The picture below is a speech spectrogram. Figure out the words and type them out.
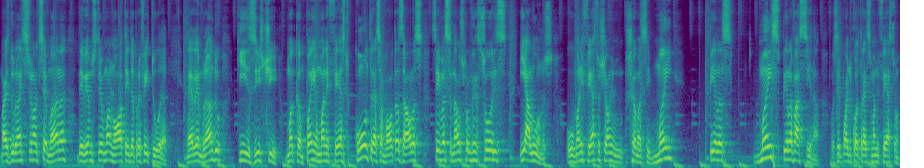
mas durante esse final de semana devemos ter uma nota aí da prefeitura. Né? Lembrando que existe uma campanha, um manifesto contra essa volta às aulas sem vacinar os professores e alunos. O manifesto chama-se Mãe pelas Mães pela Vacina. Você pode encontrar esse manifesto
